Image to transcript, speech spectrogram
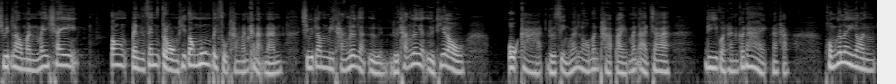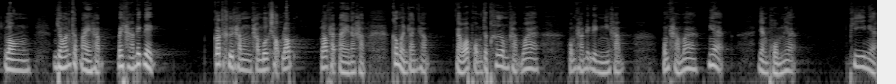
ชีวิตเรามันไม่ใช่ต้องเป็นเส้นตรงที่ต้องมุ่งไปสู่ทางนั้นขนาดนั้น ชีวิตเรามันมีทางเลือกอย่างอื่น หรือทางเลือกอย่างอื่นที่เราโอกาสหรือสิ่งแวดล้อมมันพาไป มันอาจจะดีกว่านั้นก็ได้นะครับ ผมก็เลยย้อนลองย้อนกลับไปครับ ไปถามเด็กๆ ก็คือทำทำเวิร์กช็อปรอบรอบถัดไปนะครับ ก็เหมือนกันครับ แต่ว่าผมจะเพิ่มครับว่า ผมถามเด็กๆอย่างนี้ครับ ผมถามว่าเนี่ยอย่างผมเนี่ย พี่เนี่ย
